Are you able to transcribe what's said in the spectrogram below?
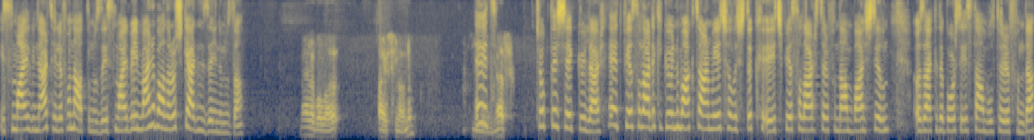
İsmail Güner telefon attığımızda. İsmail Bey merhabalar, hoş geldiniz yayınımıza. Merhabalar Aysun Hanım. İyi Evet. yayınlar. Çok teşekkürler. Evet piyasalardaki görünümü aktarmaya çalıştık. E, İç piyasalar tarafından başlayalım. Özellikle de Borsa İstanbul tarafında.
